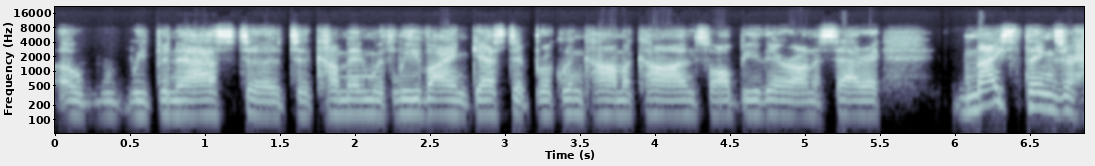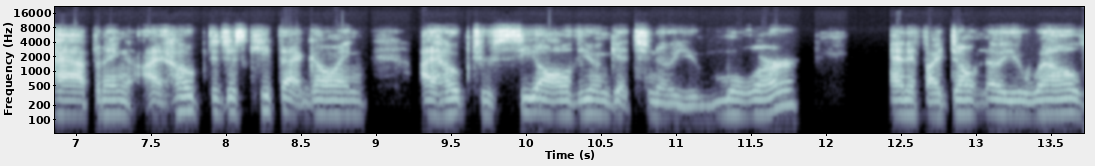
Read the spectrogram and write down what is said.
Uh, we've been asked to to come in with Levi and guest at Brooklyn Comic Con, so I'll be there on a Saturday. Nice things are happening. I hope to just keep that going. I hope to see all of you and get to know you more. And if I don't know you well,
